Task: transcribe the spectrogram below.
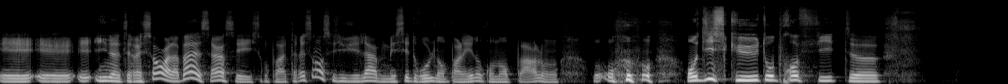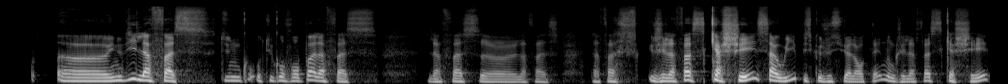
et, inintéressants à la base. Hein. Ils sont pas intéressants ces sujets-là, mais c'est drôle d'en parler, donc on en parle. On, discute, on profite. euh. Euh, il nous dit la face. Tu ne confonds pas la face. La face, euh, la face, la face. J'ai la face cachée, ça oui, puisque je suis à l'antenne, donc j'ai la face cachée.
